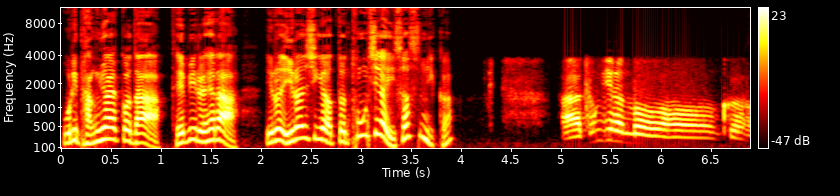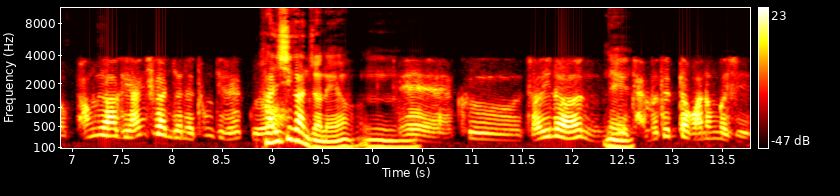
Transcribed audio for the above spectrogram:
우리 방류할 거다 대비를 해라 이런 이런 식의 어떤 통지가 있었습니까? 아, 통지는 뭐, 그, 방류하기 한 시간 전에 통지를 했고요. 한 시간 전에요. 음. 예, 그, 저희는 네. 잘못했다고 하는 것이,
